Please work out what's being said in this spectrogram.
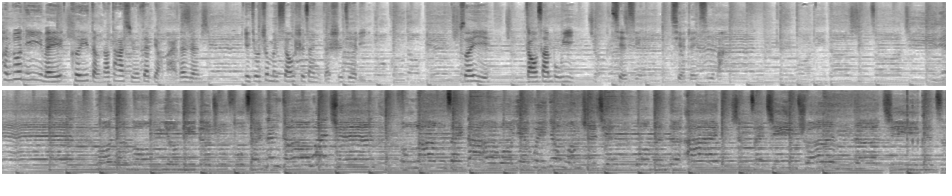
很多你以为可以等到大学再表白的人，也就这么消失在你的世界里。所以，高三不易。且行且珍惜吧。我的梦有你的祝福才能够完全。风浪再大，我也会勇往直前。我们的爱像在青春的纪念册。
